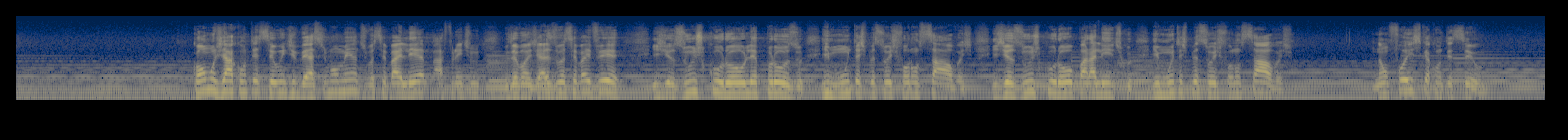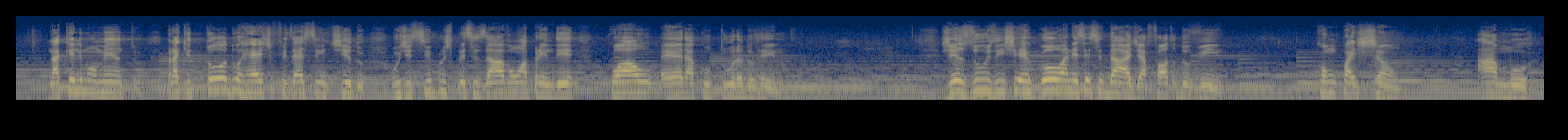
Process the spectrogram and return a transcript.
Como já aconteceu em diversos momentos, você vai ler à frente os evangelhos e você vai ver. E Jesus curou o leproso e muitas pessoas foram salvas. E Jesus curou o paralítico e muitas pessoas foram salvas. Não foi isso que aconteceu. Naquele momento, para que todo o resto fizesse sentido, os discípulos precisavam aprender qual era a cultura do reino. Jesus enxergou a necessidade, a falta do vinho, compaixão, amor.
